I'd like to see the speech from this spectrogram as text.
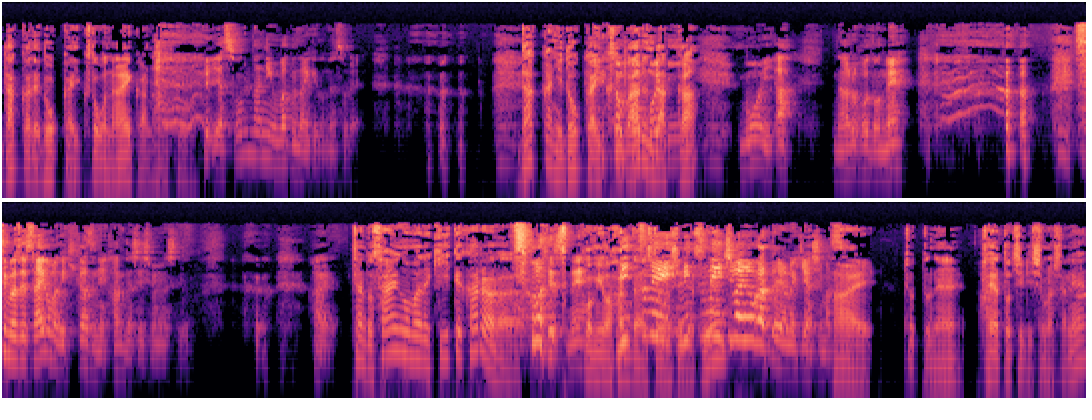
ダッカでどっか行くとこないかなと。う いや、そんなに上手くないけどね、それ。ダッカにどっか行くとこあるんだっか？もういい。あ、なるほどね。すいません、最後まで聞かずに判断してしまいましたけど。はい。ちゃんと最後まで聞いてから、そうですね。コミを判断してほしいですね三つ目、三つ目一番良かったような気がします。はい。ちょっとね、早とちりしましたね。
